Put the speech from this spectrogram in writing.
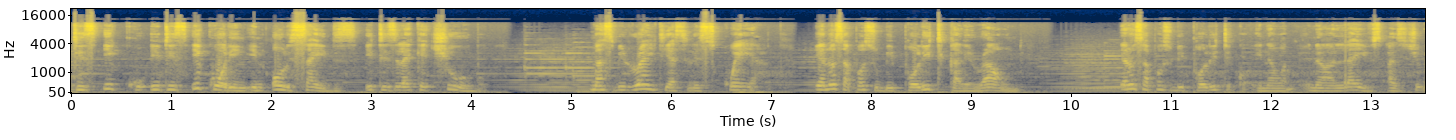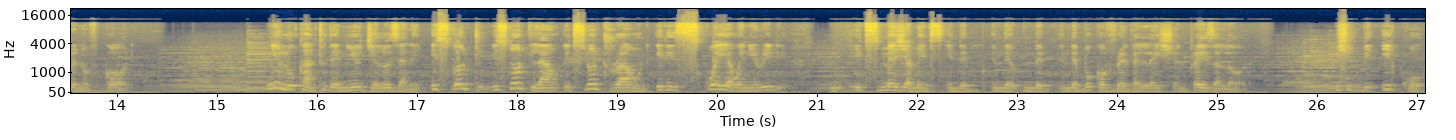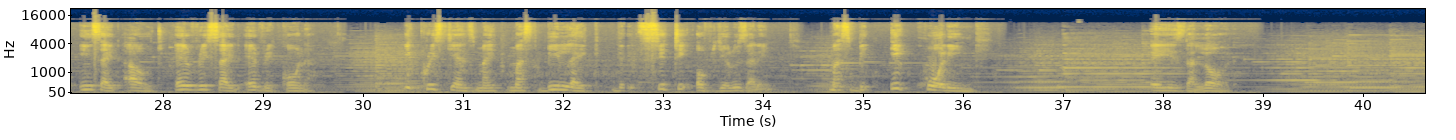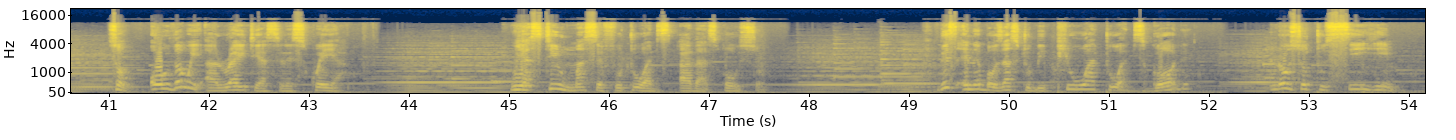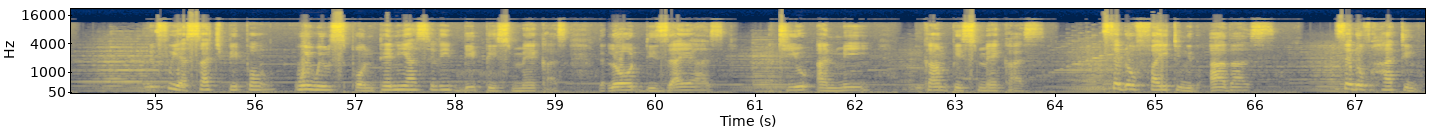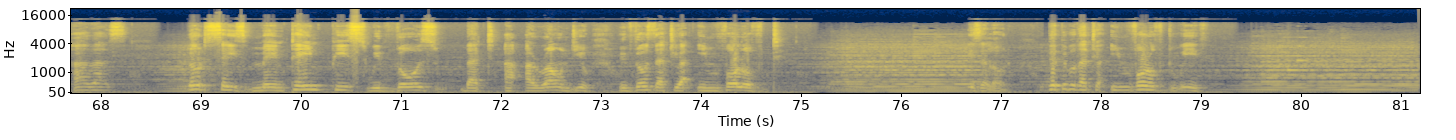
It is equal. It is equaling in all sides. It is like a tube. It must be righteously square. Are not supposed to be politically round. Are not supposed to be political in our in our lives as children of God. When you look unto the new Jerusalem, it's going to it's not round, it's not round, it is square when you read its measurements in the in the in the in the book of Revelation. Praise the Lord. We should be equal inside out, every side, every corner. We Christians might must be like the city of Jerusalem, must be equaling. Praise the Lord. So, although we are righteously square, we are still merciful towards others also. This enables us to be pure towards God and also to see Him. If we are such people, we will spontaneously be peacemakers. The Lord desires that you and me become peacemakers. Instead of fighting with others, instead of hurting others, Lord says maintain peace with those that are around you, with those that you are involved. Praise the Lord. The people that you are involved with.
